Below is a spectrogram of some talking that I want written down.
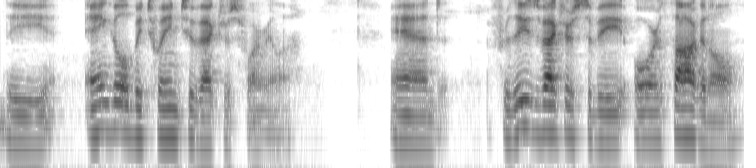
the angle between two vectors formula. And for these vectors to be orthogonal,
